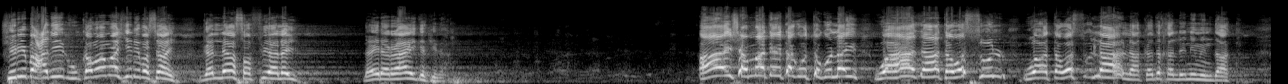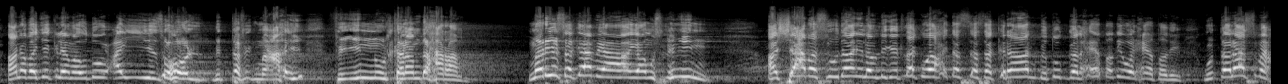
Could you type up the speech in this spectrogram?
شرب عديل وكمان ما شرب ساي. قال لي صفيها لي دايرة رايقة كده. آي شمات تقول تقول لي وهذا توسل وتوسل. لا لا كده خليني من ذاك. أنا بجيك لموضوع أي زول بيتفق معي في إنه الكلام ده حرام. مريسة كيف يا يا مسلمين؟ الشعب السوداني لو لقيت لك واحد هسه سكران بيطق الحيطة دي والحيطة دي قلت له اسمع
